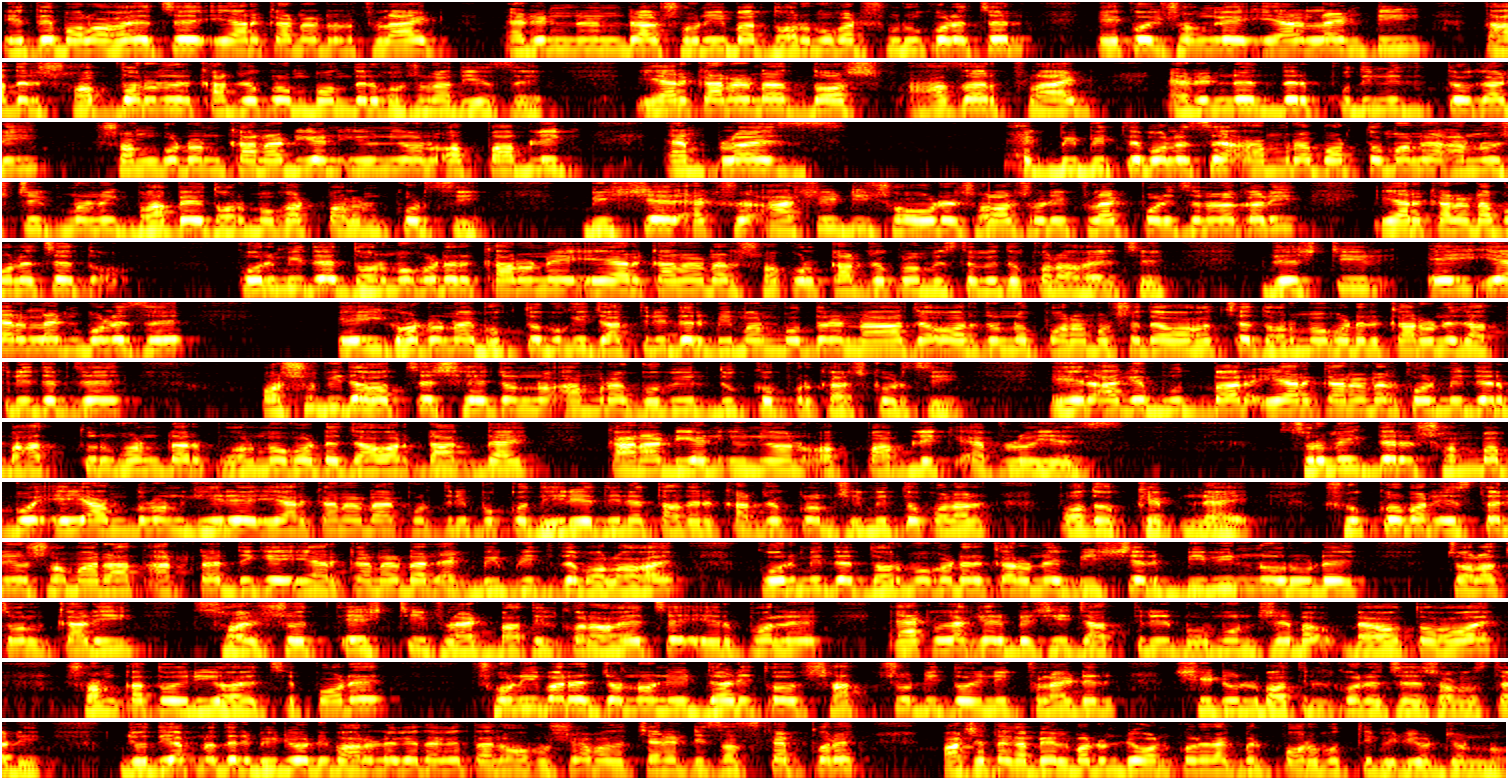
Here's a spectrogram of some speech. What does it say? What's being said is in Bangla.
এতে বলা হয়েছে, এয়ার কানাডার ফ্লাইট অ্যাটেন্ডেন্টরা শনিবার ধর্মঘট শুরু করেছেন। একই সঙ্গে এয়ারলাইনটি তাদের সব ধরনের কার্যক্রম বন্ধের ঘোষণা দিয়েছে। এয়ার কানাডার দশ হাজার ফ্লাইট অ্যাটেন্ডেন্টদের প্রতিনিধিত্বকারী সংগঠন Canadian Union of Public Employees এক বিবৃতিতে বলেছে, আমরা বর্তমানে আনুষ্ঠানিকভাবে ধর্মঘট পালন করছি। বিশ্বের একশো আশিটি শহরে সরাসরি ফ্লাইট পরিচালনাকারী এয়ার কানাডা বলেছে কর্মীদের ধর্মঘটের কারণে এয়ার কানাডার সকল কার্যক্রম স্থগিত করা হয়েছে। দেশটির এই এয়ারলাইন বলেছে এই ঘটনায় ভুক্তভোগী যাত্রীদের বিমানবন্দরে না যাওয়ার জন্য পরামর্শ দেওয়া হচ্ছে। ধর্মঘটের কারণে যাত্রীদের যে অসুবিধা হচ্ছে, সেজন্য আমরা গভীর দুঃখ প্রকাশ করছি। এর আগে বুধবার এয়ার কানাডার কর্মীদের বাহাত্তর ঘণ্টার ধর্মঘটে যাওয়ার ডাক দেয় Canadian Union of Public Employees শ্রমিকদের সম্ভাব্য এই আন্দোলন ঘিরে এয়ার কানাডা কর্তৃপক্ষ ধীরে ধীরে তাদের কার্যক্রম সীমিত করার পদক্ষেপ নেয়। শুক্রবার স্থানীয় সময় রাত আটটার দিকে এয়ার কানাডার এক বিবৃতিতে বলা হয়, কর্মীদের ধর্মঘটের কারণে বিশ্বের বিভিন্ন রুটে চলাচলকারী ছয়শো তেইশটি ফ্লাইট বাতিল করা হয়েছে। এর ফলে এক লাখের বেশি যাত্রীর ভ্রমণ সেবা ব্যাহত হওয়ায় শঙ্কা তৈরি হয়েছে। পরে শনিবারের জন্য নির্ধারিত সাতশোটি দৈনিক ফ্লাইটের শিডিউল বাতিল করেছে সংস্থাটি। যদি আপনাদের ভিডিওটি ভালো লেগে থাকে, তাহলে অবশ্যই আমাদের চ্যানেলটি সাবস্ক্রাইব করে পাশে থাকা বেল বাটনটি অন করে রাখবেন পরবর্তী ভিডিওর জন্য।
